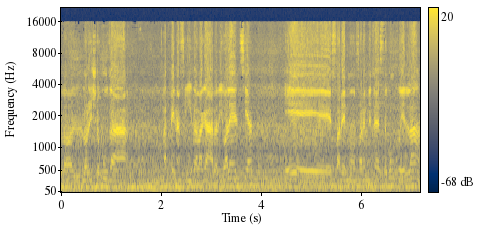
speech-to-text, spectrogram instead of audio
l'ho, l'ho ricevuta appena finita la gara di Valencia e faremo, faremo, i test con quella,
